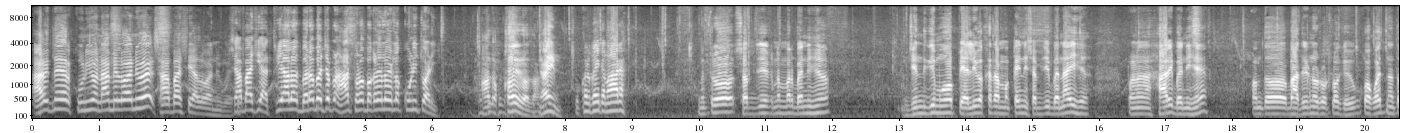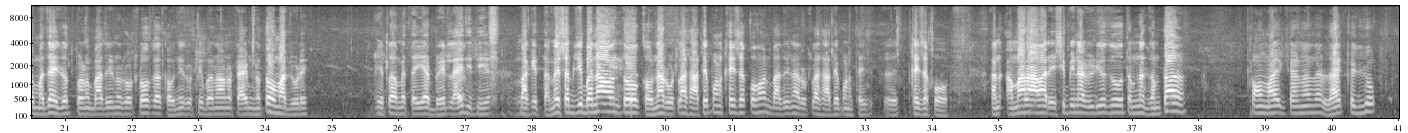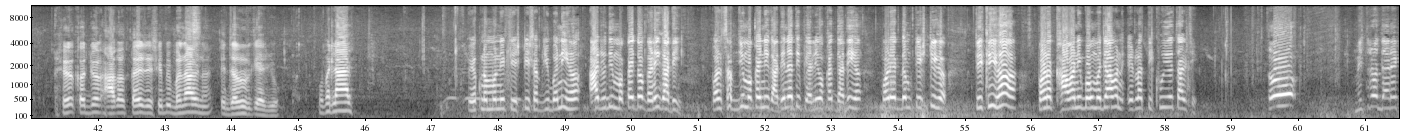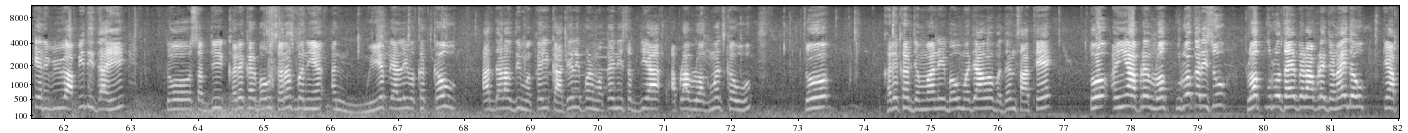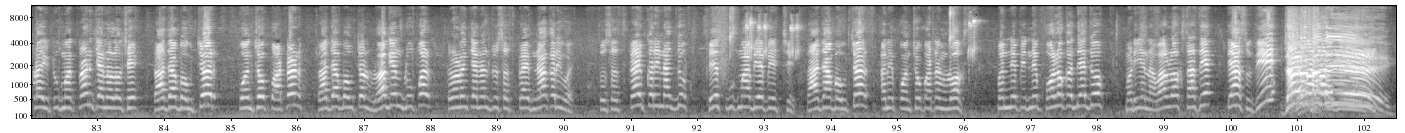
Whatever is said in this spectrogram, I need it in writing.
આવી રીતના યાર કુણીઓ ના મેળવાની હોય શાબાશી આલવાની હોય. શાબાશી હાથથી આલો બરોબર છે પણ હાથ થોડો બગડેલો એટલે કુણી ચોડી હા તો ખરી રહ્યો નહીં કુકરભાઈ તમારા. મિત્રો સબ્જી એક નંબર બની છે. જિંદગીમાં પહેલી વખત આ મકાઈની સબ્જી બનાવી છે, પણ સારી બની છે. આમ તો બાજરીનો રોટલો કેવું કોક હોય ને તો મજા આવી જોત, પણ બાજરીનો રોટલો કે ઘઉંની રોટલી બનાવવાનો ટાઈમ નહોતો અમારી જોડે. એટલે અમે તૈયાર બ્રેડ લાવી દીધી છે. બાકી તમે સબ્જી બનાવો ને તો ઘઉંના રોટલા સાથે પણ ખાઈ શકો હો ને બાજરીના રોટલા સાથે પણ થઈ ખાઈ શકો હો. અને અમારા આવા રેસીપીના વીડિયો જો તમને ગમતા હોય, તો મારી ચેનલને લાઈક કરજો. શેર કરજો ને આગળ કઈ રેસીપી બનાવીને એ જરૂર કહેજો. પોપટલાલ એક નંબરની ટેસ્ટી સબ્જી બની હ. આ સુધી મકાઈ તો ઘણી ગાધી પણ સબ્જી મકાઈની ગાધી નથી. પહેલી વખત ગાધી હ પણ એકદમ ટેસ્ટી હ. તીખી હ પણ ખાવાની બહુ મજા આવે ને એટલે તીખું એ ચાલશે. તો મિત્રો દરેકે રિવ્યૂ આપી દીધા હી. તો સબ્જી ખરેખર બહુ સરસ બની હે. અને હું પહેલી વખત કહું આજ દાડા સુધી મકાઈ કાઢેલી, પણ મકાઈની સબ્જી આ આપણા વ્લોગમાં જ ખાવું તો ખરેખર જમવાની બહુ મજા આવે બધાને સાથે. તો અહીંયા આપણે વ્લોગ પૂરો કરીશું. વ્લોગ પૂરો થાય પહેલાં આપણે જણાવી દઉં કે આપણા યુટ્યુબમાં ત્રણ ચેનલો છે. Raja Bahuchar પોંછો Patan, Raja Bahuchar vlog and blooper ત્રણ ચેનલ જો સબસ્ક્રાઈબ ના કરી હોય, તો સબસ્ક્રાઈબ કરી નાખજો. ફેસબુકમાં બે પેજ છે. રાજા બહુચર અને પોંછો પાટણ વ્લોગ્સ. બંને પેજને ફોલો કરી દેજો. મળીએ નવા બ્લોગ સાથે. ત્યાં સુધી જય માતાજી!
